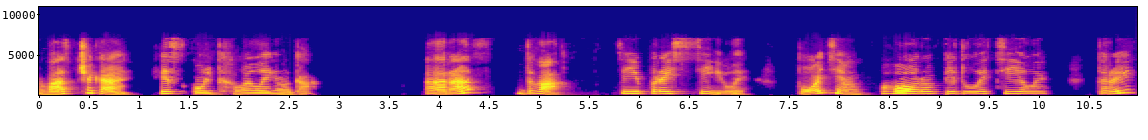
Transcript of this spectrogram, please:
Вас чекає фізкульт-хвилинка. Раз, два. Ці присіли. Потім вгору підлетіли. Три,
